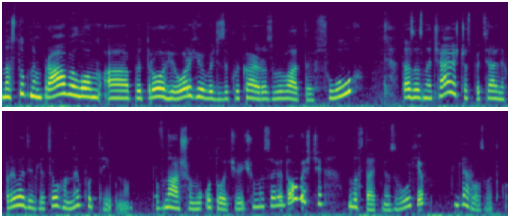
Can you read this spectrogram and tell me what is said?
Наступним правилом Петро Георгійович закликає розвивати слух та зазначає, що спеціальних приладів для цього не потрібно. В нашому оточуючому середовищі достатньо звуків для розвитку.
